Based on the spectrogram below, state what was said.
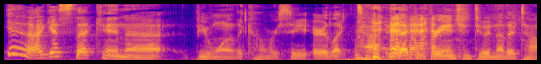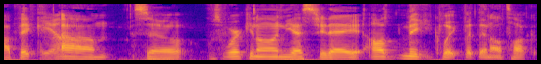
yeah, I guess that can uh, be one of the conversation or like to- that could branch into another topic. Yeah. Um, so was working on yesterday. I'll make it quick, but then I'll talk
